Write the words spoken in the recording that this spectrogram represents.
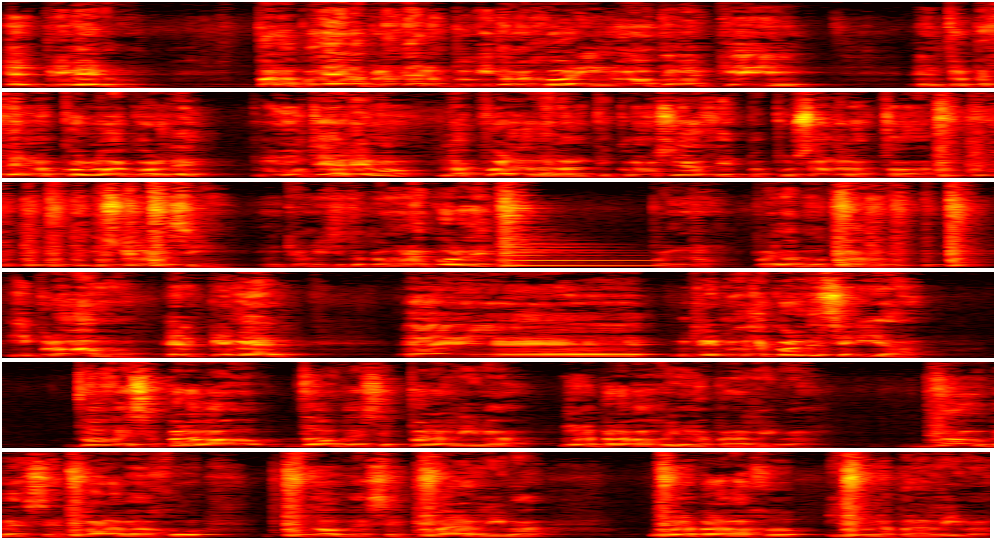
El primero, para poder aprender un poquito mejor y no tener que entorpecernos con los acordes, mutearemos las cuerdas delante. ¿Cómo se hace? Pues pulsándolas todas. Y suena así. En cambio, si tocamos un acorde, pues las muteamos. Y probamos. El primer eh, ritmo de acorde sería dos veces para abajo, dos veces para arriba, una para abajo y una para arriba. Dos veces para abajo, dos veces para arriba, una para abajo y una para arriba.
